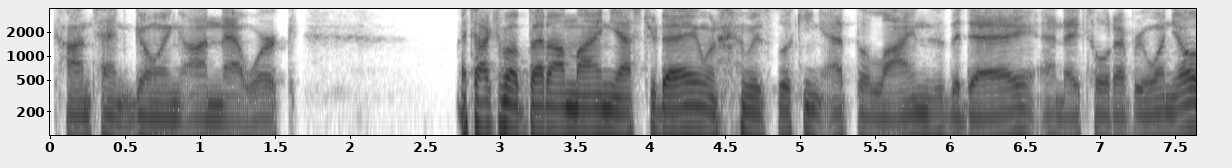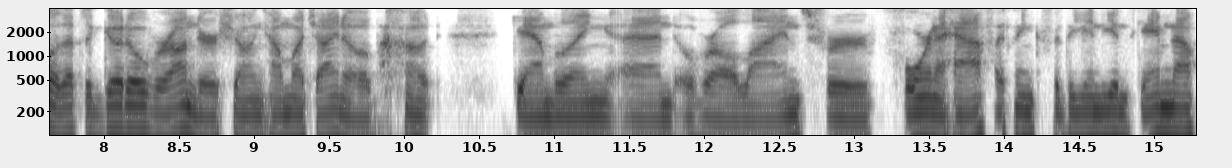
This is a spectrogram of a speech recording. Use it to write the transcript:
content going on network. I talked about Bet Online yesterday when I was looking at the lines of the day, and I told everyone, "Yo, that's a good over under," showing how much I know about gambling and overall lines for four and a half. I think for the Indians game now,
